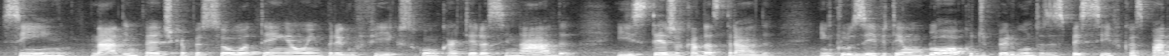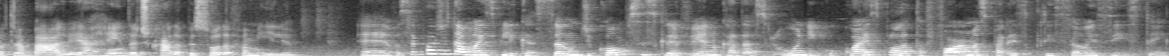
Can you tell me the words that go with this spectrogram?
Sim, nada impede que a pessoa tenha um emprego fixo com carteira assinada e esteja cadastrada. Inclusive, tem um bloco de perguntas específicas para o trabalho e a renda de cada pessoa da família. É, você pode dar uma explicação de como se inscrever no cadastro único? Quais plataformas para inscrição existem?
